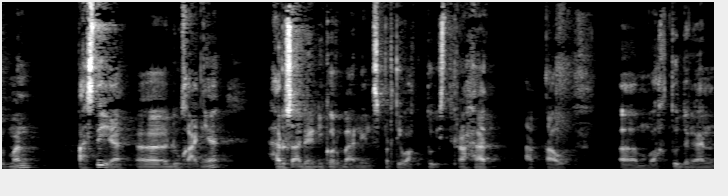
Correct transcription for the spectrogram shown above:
Cuman pasti ya uh, dukanya harus ada yang dikorbanin seperti waktu istirahat atau um, waktu dengan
